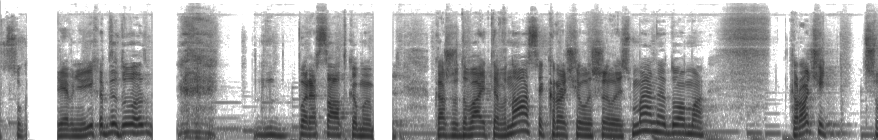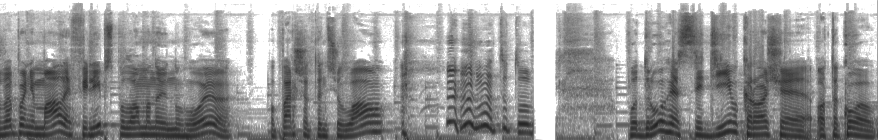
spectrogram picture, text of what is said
в сука деревню їхати до вас пересадками. Кажу, давайте в нас, і коротше лишились в мене вдома. Коротше, щоб ви понімали, Філіп з поломаною ногою, по-перше, танцював. Тут, По-друге, сидів, коротше, отако,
